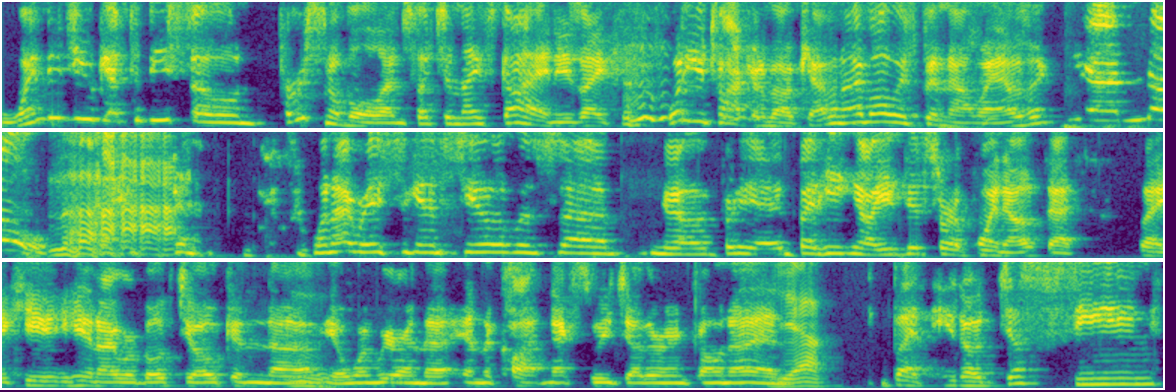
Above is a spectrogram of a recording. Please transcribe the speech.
when did you get to be so personable and such a nice guy? And he's like, what are you talking about, Kevin? I've always been that way. I was like, yeah, no. when I raced against you, it was, uh, you know, pretty, but he, you know, he did sort of point out that like he, he and I were both joking, uh, mm. you know, when we were in the, in the cot next to each other in Kona. And, yeah. But, you know, just seeing,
